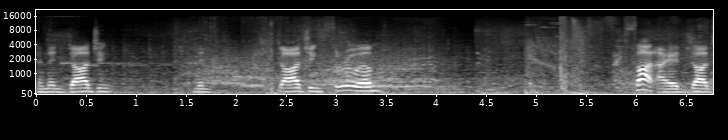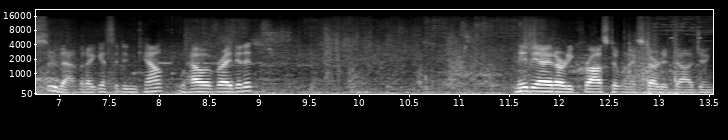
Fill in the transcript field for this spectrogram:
And then dodging, and then dodging through him. I thought I had dodged through that, but I guess it didn't count, however I did it. Maybe I had already crossed it when I started dodging.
